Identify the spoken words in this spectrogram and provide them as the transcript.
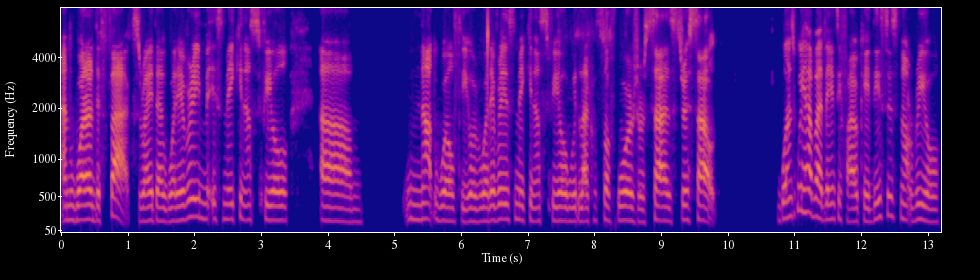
and what are the facts right that whatever is making us feel um, not wealthy or whatever is making us feel with lack of self-worth or sad stressed out. Once we have identified okay this is not real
